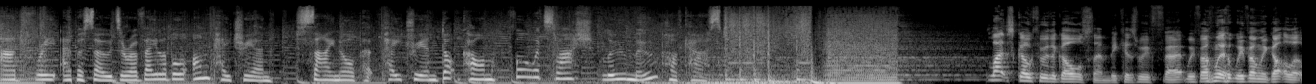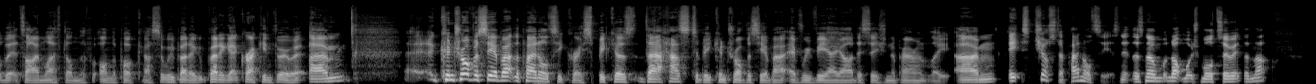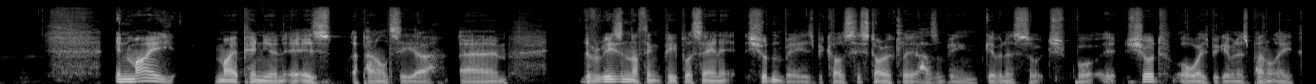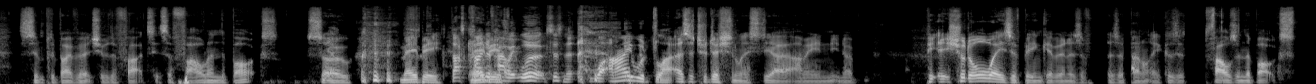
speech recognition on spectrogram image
Ad-free episodes are available on Patreon. Sign up at patreon.com forward slash blue moon podcast. Let's go through the goals then, because we've uh, we've only we've only got a little bit of time left on the on the podcast, so we better better get cracking through it. Um, uh, controversy about the penalty, Chris, because there has to be controversy about every VAR decision. Apparently, um, it's just a penalty, isn't it? There's no not much more to it than that. in my my opinion, it is a penalty. Yeah. Um, the reason I think people are saying it shouldn't be is because historically it hasn't been given as such, but it should always be given as penalty simply by virtue of the fact it's a foul in the box. So maybe That's kind maybe of how if- it works, isn't it? what I would like as a traditionalist, yeah, I mean, you know, it should always have been given as a as a penalty because fouls in the box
